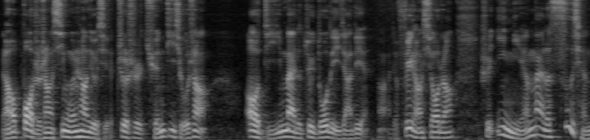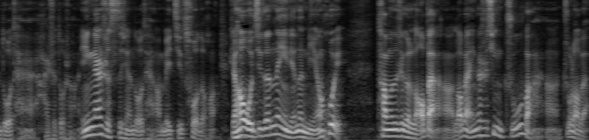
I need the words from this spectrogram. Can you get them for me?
然后报纸上新闻上就写，这是全地球上奥迪卖的最多的一家店啊，就非常嚣张，是一年卖了四千多台还是多少？应该是四千多台啊，没记错的话。然后我记得那一年的年会，他们的这个老板啊，老板应该是姓朱吧啊，朱老板，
